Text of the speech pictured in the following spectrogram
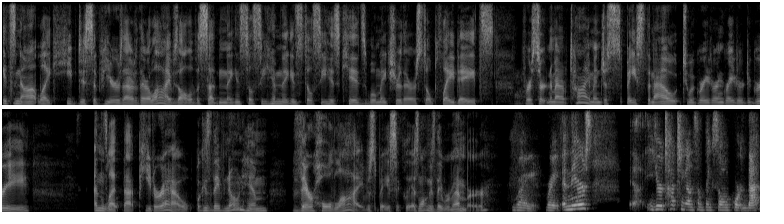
it's not like he disappears out of their lives all of a sudden. They can still see him, they can still see his kids. We'll make sure there are still play dates for a certain amount of time and just space them out to a greater and greater degree and So- let that peter out because they've known him their whole lives basically as long as they remember. right right and there's uh, you're touching on something so important that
